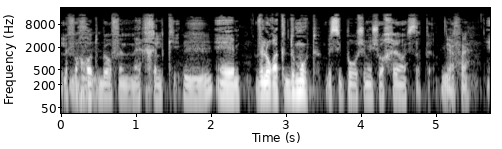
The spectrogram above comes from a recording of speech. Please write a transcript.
לפחות mm-hmm. באופן uh, חלקי. Mm-hmm. Uh, ולא רק דמות בסיפור שמישהו אחר מספר. יפה. Uh,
